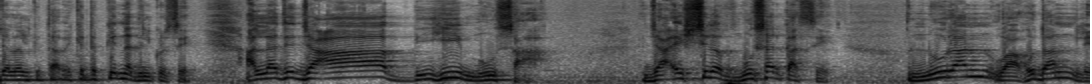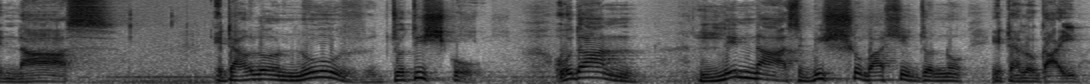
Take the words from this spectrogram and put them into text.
জালাল কিতাব এই কিতাব কে নাজিল করেছে? আল্লাহ যে যা বিহি মুসা, যা এসছিল মুসার কাছে, নুরান ওয়াহুদান লিন্নাস। এটা হলো নূর, জ্যোতিষ্ক, হুদান লিন্নাস, বিশ্ববাসীর জন্য এটা হলো গাইড।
